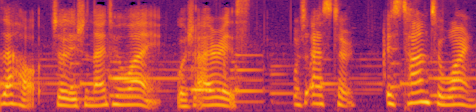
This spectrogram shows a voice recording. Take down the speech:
家好，这里是 Night to Wine，我是 Iris，我是 Esther。It's time to wine。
